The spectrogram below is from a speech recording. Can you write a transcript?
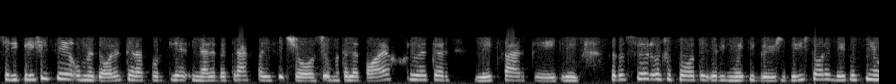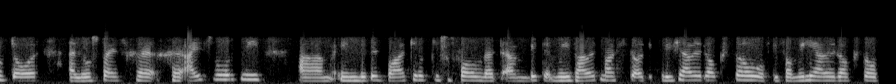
So die polisie sê om dit dadelik te rapporteer en hulle betrek by die situasie omdat hulle baie groter netwerke het en so dat voor ons gepraat het oor die multibroers, hierdie storie weet ons nie of daar 'n losprys ge, geëis word nie. Um en dit is baie keer ook die geval dat um weet mense hou dit maar stil, die polisie hou dit ook stil of die familie hou dit ook stil,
